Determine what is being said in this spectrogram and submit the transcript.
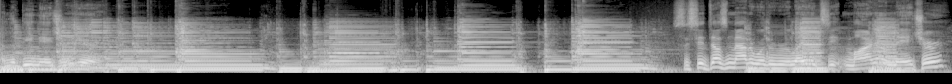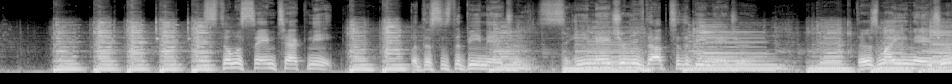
And the B major here. So see, it doesn't matter whether we're related to minor or major. Still the same technique, but this is the B major. E major moved up to the B major. There's my E major,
